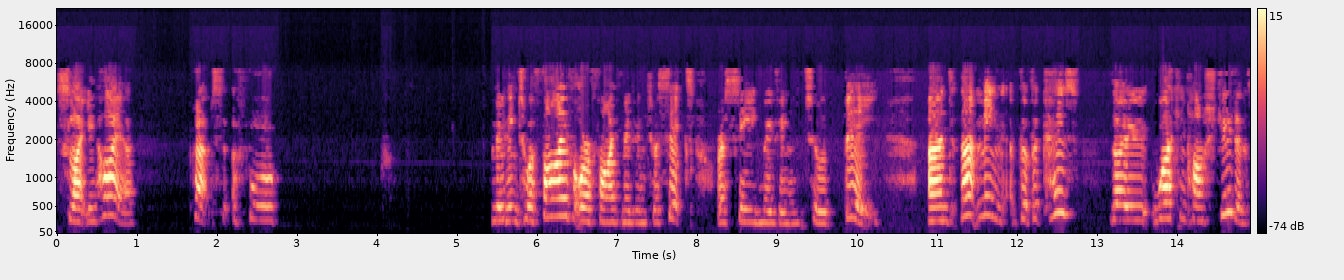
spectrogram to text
slightly higher, perhaps a four moving to a five or a five moving to a six or a C moving to a B. And that means, but because the working class students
